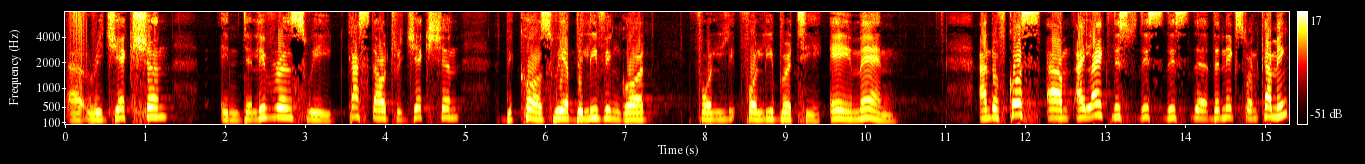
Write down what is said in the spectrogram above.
uh, rejection in deliverance, we cast out rejection because we are believing God for, li- for liberty. Amen. And of course, um, I like this, this, this, the, the next one coming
